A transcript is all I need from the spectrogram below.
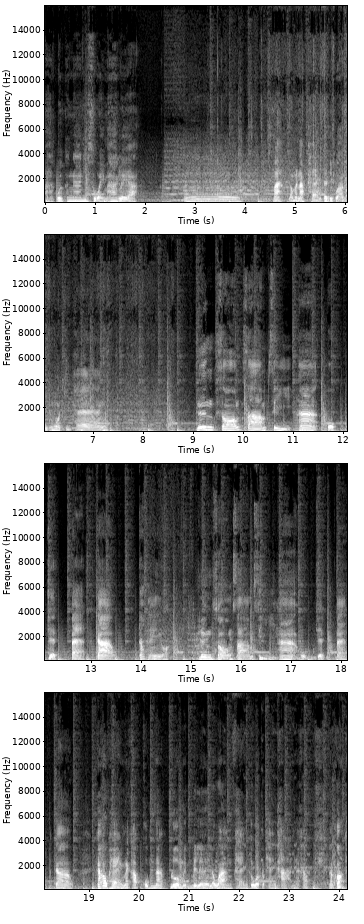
อาร์คเวิร์ข้างหน้านี่สวยมากเลยอะ่ะเออมา เรามานับแผงกันดีกว่ามีทั้งหมดกี่แผง 1 2 3 4 5 6 7 8 9 9 แผงเองเหรอ 1 2 3 4 5 6 7 8 9 9 แผงนะครับ ผมนับรวมกันไปเลยระหว่างแผงตัวกับแผงฐานนะครับ แล้วก็แถ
